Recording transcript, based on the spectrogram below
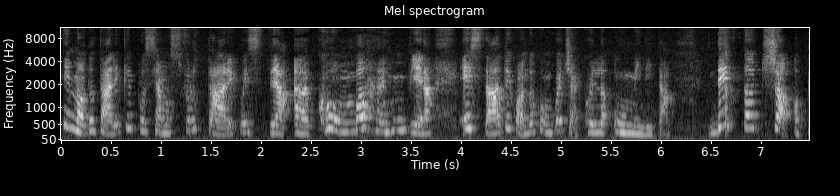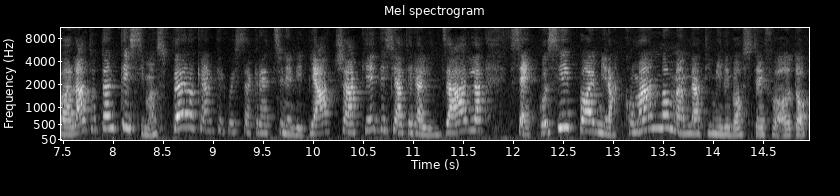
in modo tale che possiamo sfruttare questa uh, combo in piena estate quando comunque c'è quella umidità detto ciò ho parlato tantissimo. Spero che anche questa creazione vi piaccia che desiate realizzarla. Se è così poi mi raccomando mandatemi le vostre foto.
